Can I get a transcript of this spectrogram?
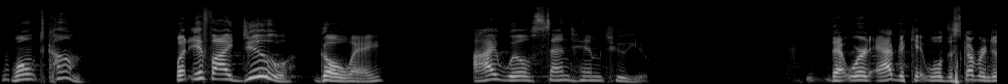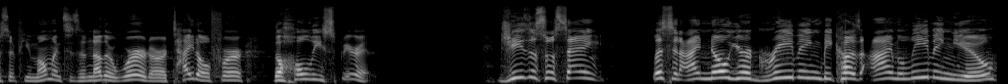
won't come. But if I do go away, I will send him to you. That word advocate, we'll discover in just a few moments, is another word or a title for the Holy Spirit. Jesus was saying, Listen, I know you're grieving because I'm leaving you,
